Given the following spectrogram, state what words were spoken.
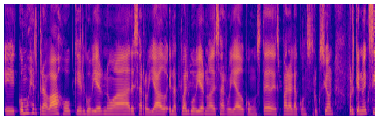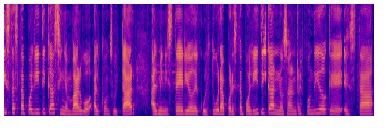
eh, cómo es el trabajo que el gobierno ha desarrollado, el actual gobierno ha desarrollado con ustedes para la construcción, porque no existe esta política, sin embargo, al consultar al Ministerio de Cultura por esta política, nos han respondido que, está,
